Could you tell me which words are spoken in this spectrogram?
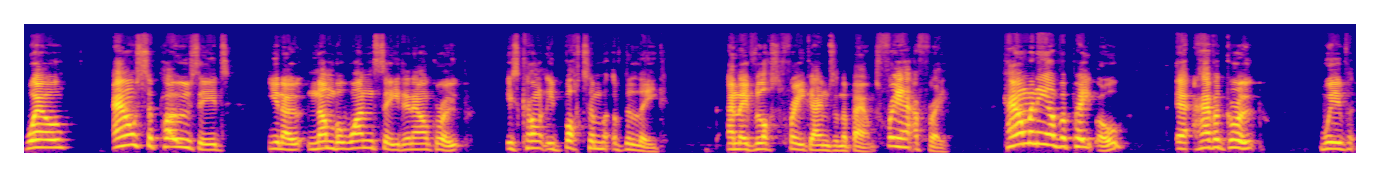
Well, our supposed, you know, number one seed in our group is currently bottom of the league, and they've lost three games on the bounce, three out of three. How many other people uh, have a group with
